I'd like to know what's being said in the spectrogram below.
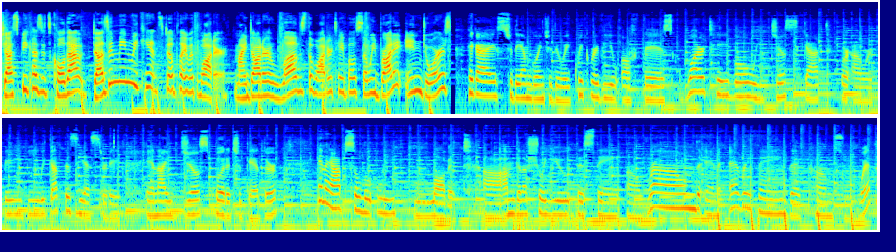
Just because it's cold out doesn't mean we can't still play with water. My daughter loves the water table, so we brought it indoors. Hey guys, today I'm going to do a quick review of this water table we just got for our baby. We got this yesterday and I just put it together and I absolutely love it. Uh, I'm gonna show you this thing around and everything that comes with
